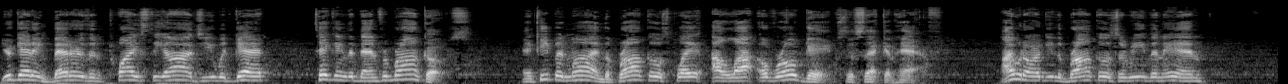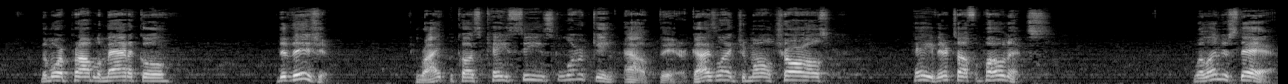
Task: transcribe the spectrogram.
You're getting better than twice the odds you would get taking the Denver Broncos. And keep in mind, the Broncos play a lot of road games the second half. I would argue the Broncos are even in the more problematical division right? Because KC's lurking out there. Guys like Jamaal Charles, hey, they're tough opponents. Well, understand,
